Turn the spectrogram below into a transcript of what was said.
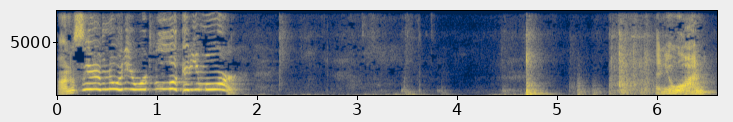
Honestly, I have no idea where to look anymore. Anyone?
